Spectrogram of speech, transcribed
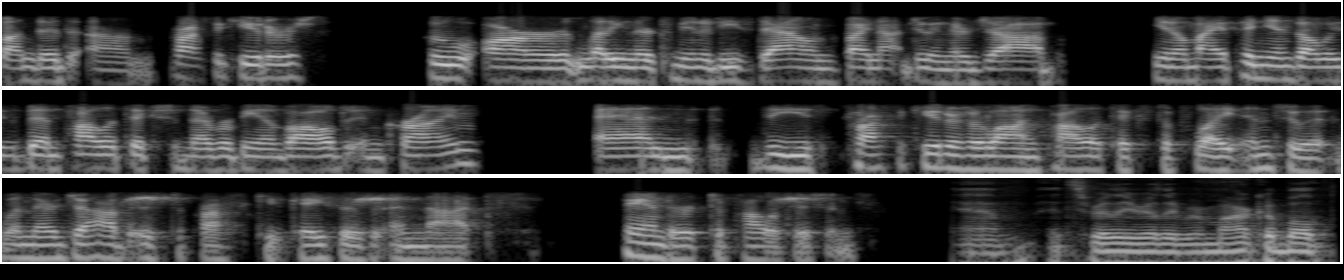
funded um, prosecutors who are letting their communities down by not doing their job. You know, my opinion's always been politics should never be involved in crime. And these prosecutors are allowing politics to play into it when their job is to prosecute cases and not pander to politicians. Yeah, it's really, really remarkable.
